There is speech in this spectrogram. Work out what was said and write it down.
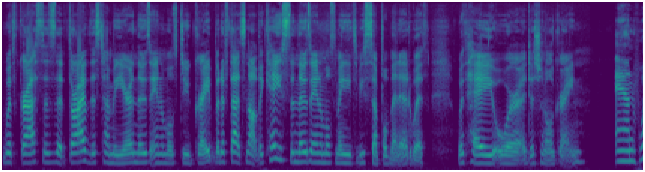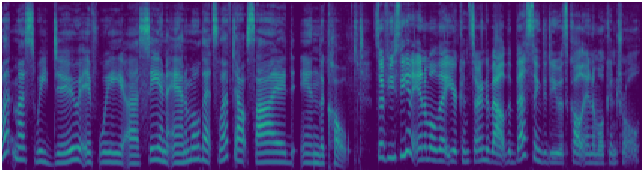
with grasses that thrive this time of year and those animals do great, but if that's not the case, then those animals may need to be supplemented with with hay or additional grain. And what must we do if we uh, see an animal that's left outside in the cold? So, if you see an animal that you're concerned about, the best thing to do is call animal control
